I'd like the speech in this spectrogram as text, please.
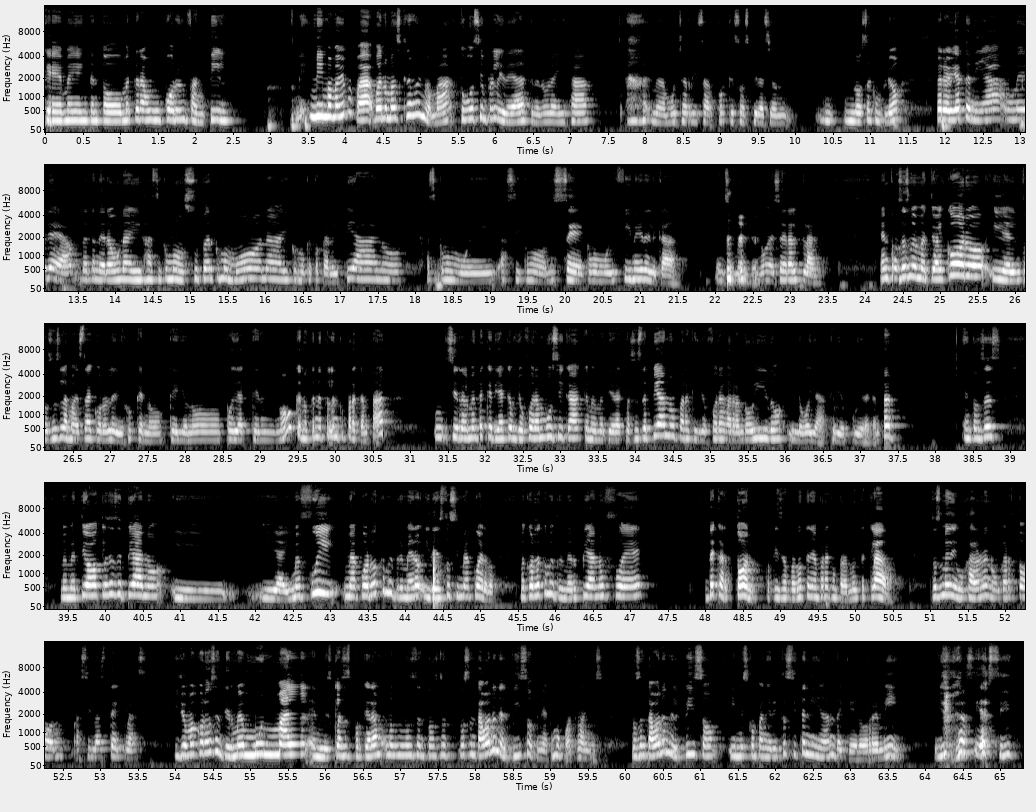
que me intentó meter a un coro infantil. Mi, mi, mamá y mi papá, bueno, más creo mi mamá, tuvo siempre la idea de tener una hija, me da mucha risa porque su aspiración no se cumplió, pero ella tenía una idea de tener a una hija así como súper como mona y como que tocar el piano, así como muy, así como, no sé, como muy fina y delicada en su mente, ¿no? Ese era el plan. Entonces me metió al coro y él, entonces la maestra de coro le dijo que no, que yo no podía, que no, que no tenía talento para cantar. Si realmente quería que yo fuera música, que me metiera a clases de piano para que yo fuera agarrando oído y luego ya que yo pudiera cantar. Entonces, me metió a clases de piano y, y de ahí me fui. Me acuerdo que mi primero, y de esto sí me acuerdo, me acuerdo que mi primer piano fue de cartón, porque mis papás no tenían para comprarme un teclado. Entonces me dibujaron en un cartón, así las teclas. Y yo me acuerdo sentirme muy mal en mis clases porque era, nos, nos, sentaban en el piso, tenía como cuatro años. Nos sentaban en el piso y mis compañeritos sí tenían de que do, re, mi. Y yo hacía así.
